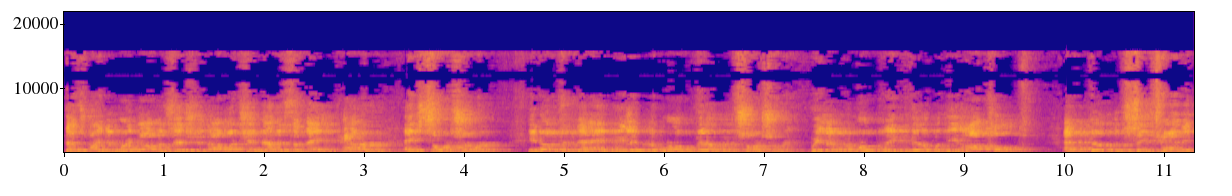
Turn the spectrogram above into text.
that's going to bring opposition. I want you to notice that they encountered a sorcerer. You know, today we live in a world filled with sorcery. We live in a world today filled with the occult and filled with satanic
